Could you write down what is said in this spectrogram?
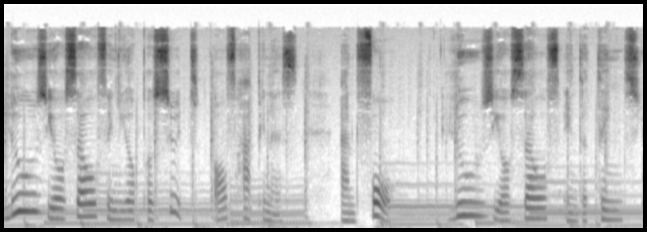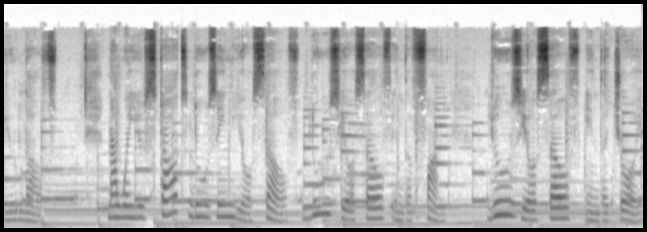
Lose yourself in your pursuit of happiness. And 4. Lose yourself in the things you love. Now, when you start losing yourself, lose yourself in the fun, lose yourself in the joy,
